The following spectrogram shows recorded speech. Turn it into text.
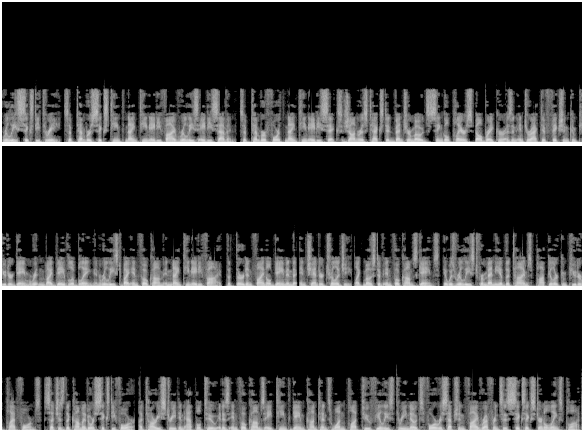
Release 63, September 16, 1985 Release 87, September 4, 1986 Genres Text Adventure Modes. Single-player Spellbreaker is an interactive fiction computer game written by Dave Lebling and released by Infocom in 1985, the third and final game in the Enchanter trilogy. Like most of Infocom's games, it was released for many of the time's popular computer platforms, such as the Commodore 64, Atari ST and Apple II It is Infocom's 18th game contents 1 1 Plot 2 Feelies 3 Notes 4 Reception 5 References 6 External links Plot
